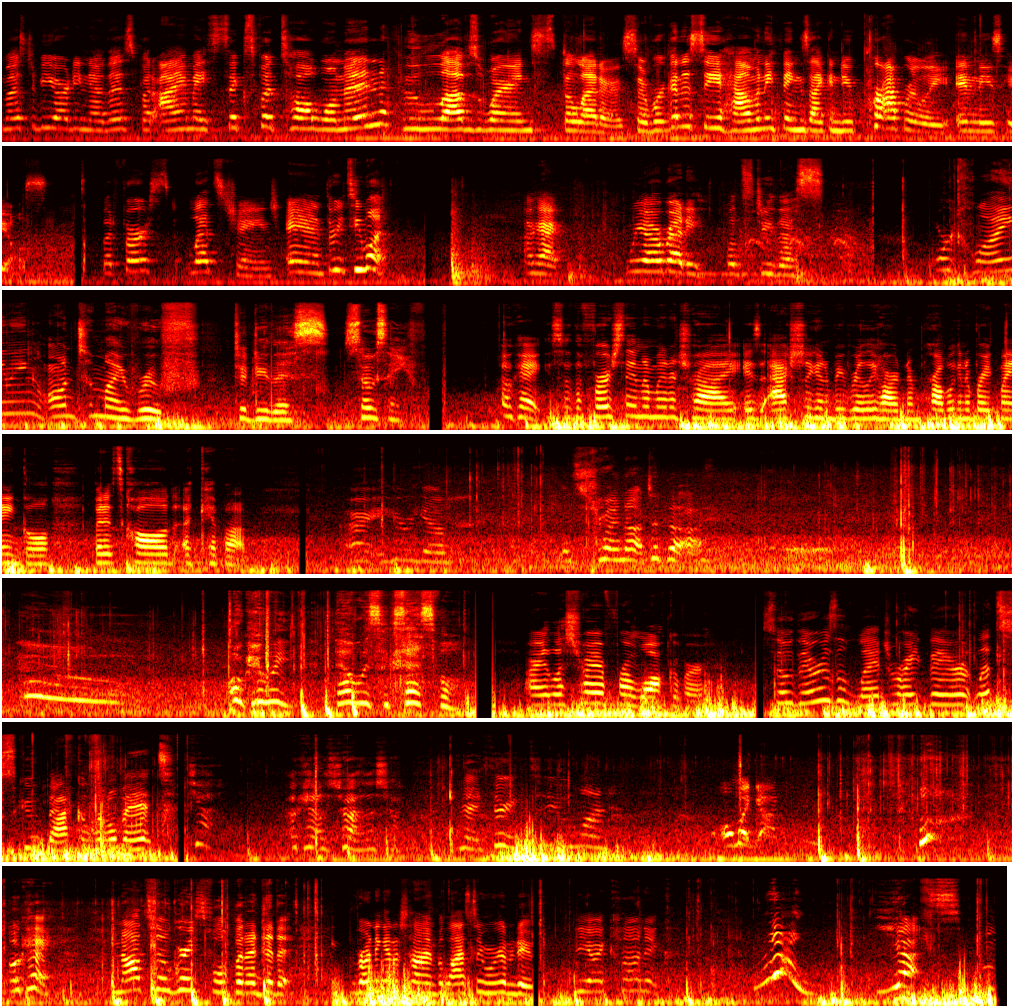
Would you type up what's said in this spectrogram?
Most of you already know this, but I am a six foot tall woman who loves wearing stilettos. So we're gonna see how many things I can do properly in these heels. But first, let's change. And three, two, one. Okay, we are ready. Let's do this. We're climbing onto my roof to do this. So safe. Okay, so the first thing I'm gonna try is actually gonna be really hard and I'm probably gonna break my ankle, but it's called a kip up. All right, here we go. Let's try not to die. Okay, wait, that was successful. All right, let's try a front walkover. So there is a ledge right there. Let's scoot back a little bit. Yeah. Okay, let's try, let's try. Okay, three, two, one. Oh my God. Whew. Okay, not so graceful, but I did it. Running out of time, but last thing we're gonna do. The iconic, whoa!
